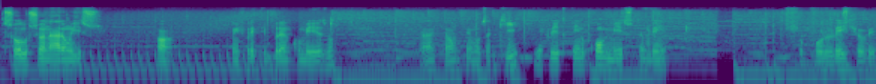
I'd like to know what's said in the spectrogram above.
solucionaram isso. Ó, foi em preto e branco mesmo. Tá? Então temos aqui e acredito que tem no começo também. Eu pulei, deixa eu ver.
